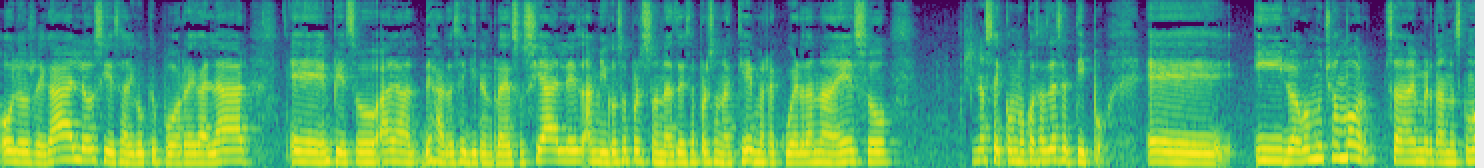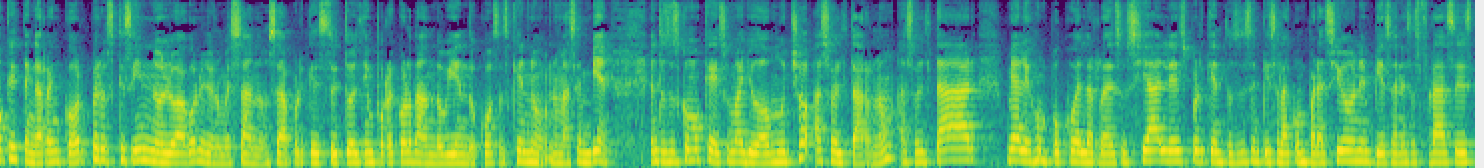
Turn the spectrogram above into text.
o los regalo si es algo que puedo regalar. Eh, empiezo a dejar de seguir en redes sociales, amigos o personas de esa persona que me recuerdan a eso, no sé, como cosas de ese tipo. Eh, y lo hago mucho amor, o sea, en verdad no es como que tenga rencor, pero es que si no lo hago, no, yo no me sano, o sea, porque estoy todo el tiempo recordando, viendo cosas que no, no me hacen bien. Entonces como que eso me ha ayudado mucho a soltar, ¿no? A soltar, me alejo un poco de las redes sociales, porque entonces empieza la comparación, empiezan esas frases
